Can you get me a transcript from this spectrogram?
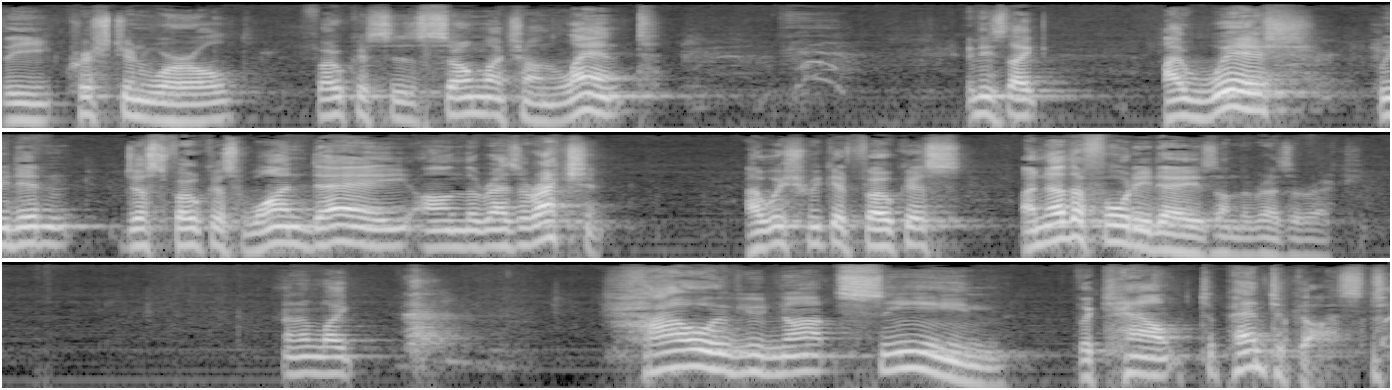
the Christian world focuses so much on Lent. And he's like, I wish we didn't just focus one day on the resurrection. I wish we could focus another 40 days on the resurrection. And I'm like, how have you not seen the count to Pentecost?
